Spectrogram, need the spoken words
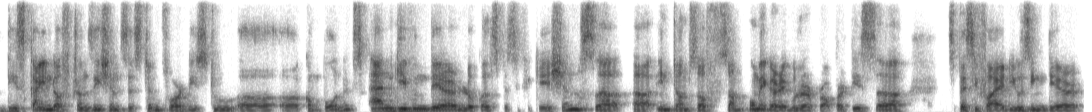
these kind of transition system for these two uh, uh, components and given their local specifications uh, uh in terms of some omega regular properties uh, specified using their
